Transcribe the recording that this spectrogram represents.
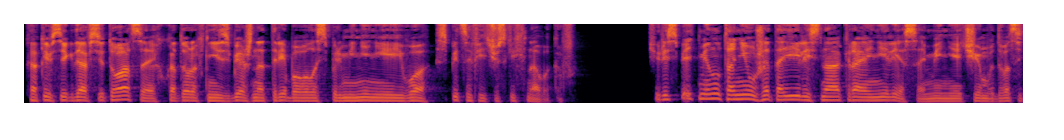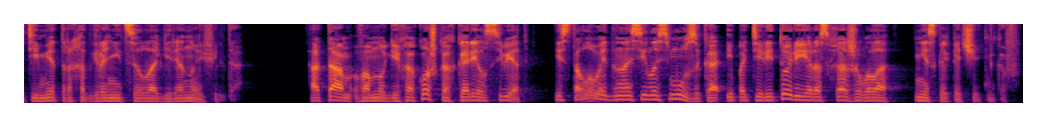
Как и всегда в ситуациях, в которых неизбежно требовалось применение его специфических навыков. Через пять минут они уже таились на окраине леса, менее чем в двадцати метрах от границы лагеря Нойфельда. А там во многих окошках горел свет, из столовой доносилась музыка, и по территории расхаживало несколько четников.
